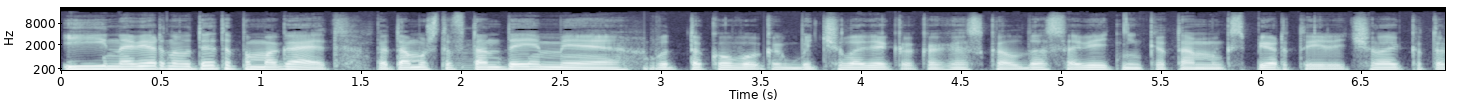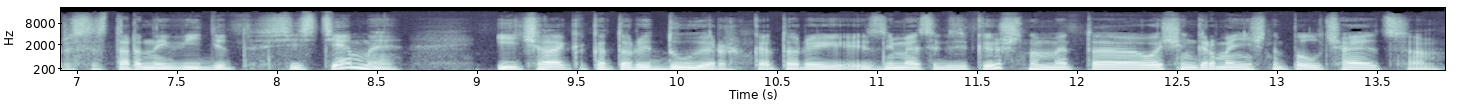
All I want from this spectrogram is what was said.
И, наверное, вот это помогает, потому что в тандеме вот такого как бы человека, как я сказал, да, советника, там, эксперта или человека, который со стороны видит системы, и человека, который дуэр, который занимается экзекьюшеном, это очень гармонично получается.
